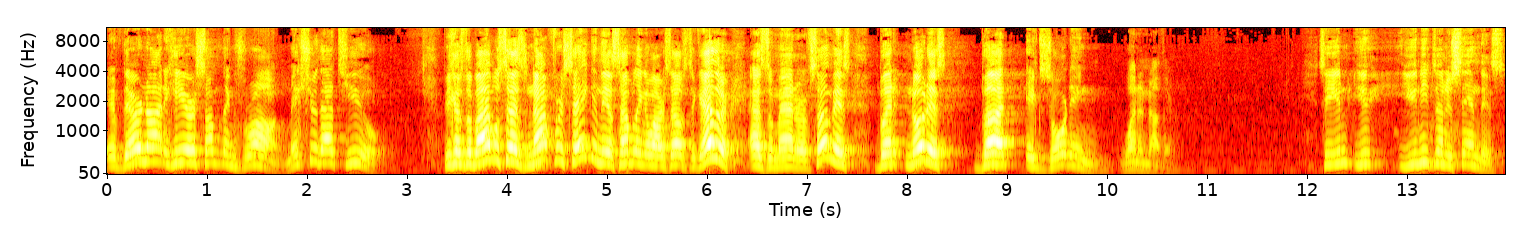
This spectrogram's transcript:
If they're not here, something's wrong. Make sure that's you. Because the Bible says, not forsaking the assembling of ourselves together, as the manner of some is, but notice, but exhorting one another. See, you, you, you need to understand this.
